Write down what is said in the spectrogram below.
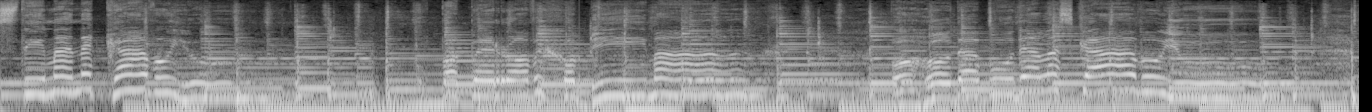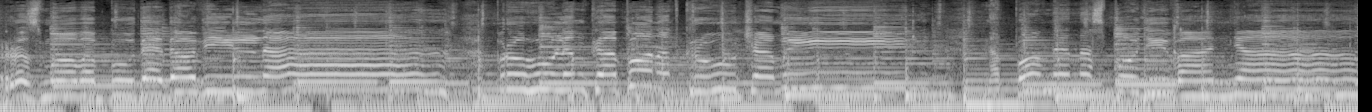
Пригости мене кавою у паперових обіймах, погода буде ласкавою, розмова буде довільна, прогулянка понад кручами, наповнена сподіванням,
